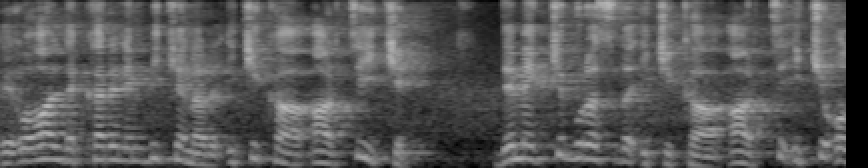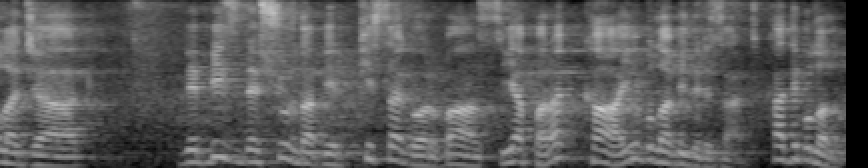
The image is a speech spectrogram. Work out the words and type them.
E, o halde karenin bir kenarı 2K artı 2. Demek ki burası da 2K artı 2 olacak. Ve biz de şurada bir Pisagor bağıntısı yaparak K'yı bulabiliriz artık. Hadi bulalım.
